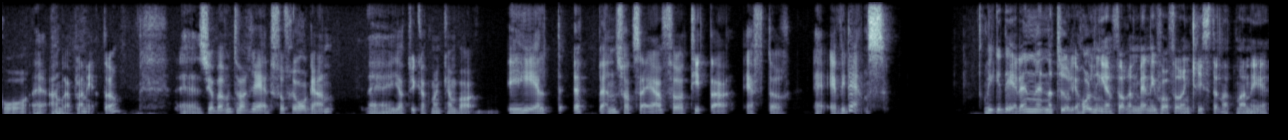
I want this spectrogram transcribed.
på eh, andra planeter. Eh, så jag behöver inte vara rädd för frågan. Jag tycker att man kan vara helt öppen, så att säga, för att titta efter eh, evidens. Vilket är den naturliga hållningen för en människa, för en kristen, att man är,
